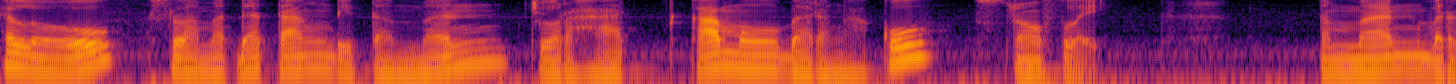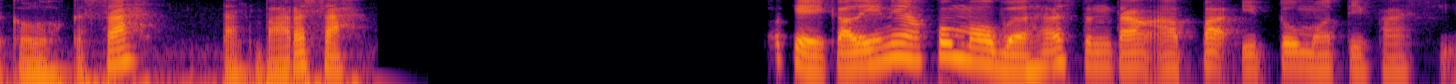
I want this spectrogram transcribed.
Hello, selamat datang di teman curhat kamu bareng aku, Snowflake. Teman berkeluh kesah tanpa resah. Oke, kali ini aku mau bahas tentang apa itu motivasi.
